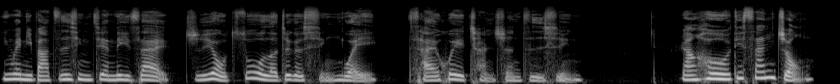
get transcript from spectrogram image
因为你把自信建立在只有做了这个行为才会产生自信。然后第三种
